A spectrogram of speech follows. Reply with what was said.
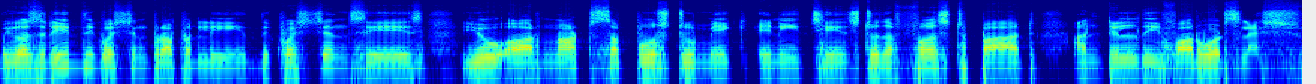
Because read the question properly the question says you are not supposed to make any change to the first part until the forward slash.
